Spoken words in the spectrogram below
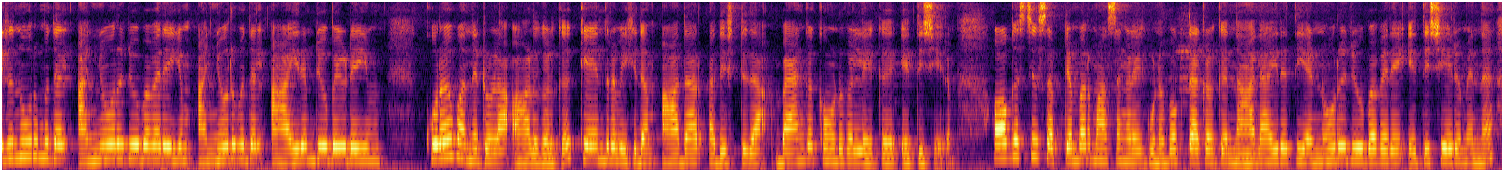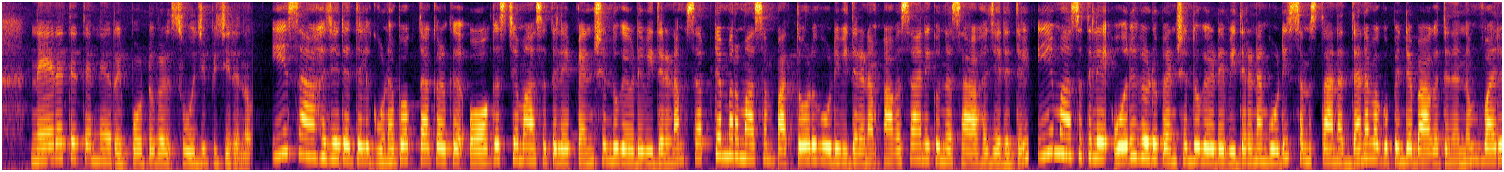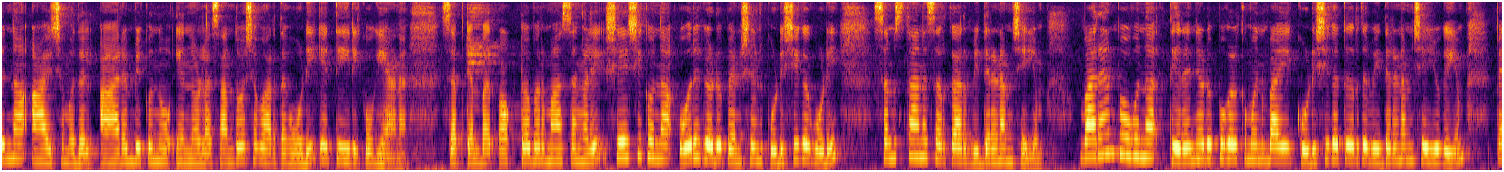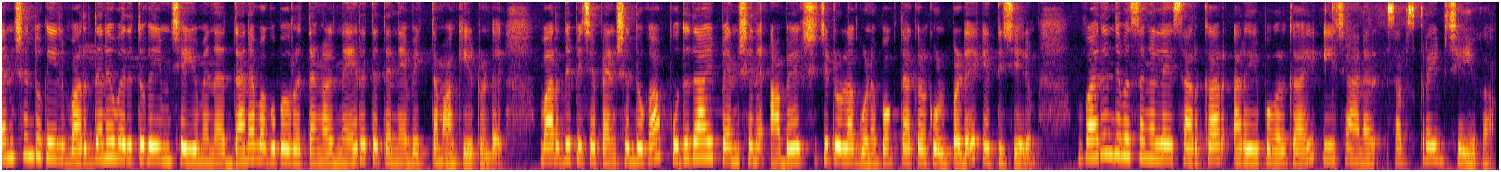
ഇരുന്നൂറ് മുതൽ അഞ്ഞൂറ് രൂപ വരെയും അഞ്ഞൂറ് മുതൽ ആയിരം രൂപയുടെയും കുറവ് വന്നിട്ടുള്ള ആളുകൾക്ക് കേന്ദ്രവിഹിതം ആധാർ അധിഷ്ഠിത ബാങ്ക് അക്കൗണ്ടുകളിലേക്ക് എത്തിച്ചേരും. ഓഗസ്റ്റ് സെപ്റ്റംബർ മാസങ്ങളിൽ ഗുണഭോക്താക്കൾക്ക് നാലായിരത്തി എണ്ണൂറ് രൂപ വരെ എത്തിച്ചേരുമെന്ന് നേരത്തെ തന്നെ റിപ്പോർട്ടുകൾ സൂചിപ്പിച്ചിരുന്നു. ഈ സാഹചര്യത്തിൽ ഗുണഭോക്താക്കൾക്ക് ഓഗസ്റ്റ് മാസത്തിലെ പെൻഷൻ തുകയുടെ വിതരണം സെപ്റ്റംബർ മാസം പത്തോടുകൂടി വിതരണം അവസാനിക്കുന്ന സാഹചര്യത്തിൽ ഈ മാസത്തിലെ ഒരു ഗഡു പെൻഷൻ തുകയുടെ വിതരണം കൂടി സംസ്ഥാന ധനവകുപ്പിന്റെ ഭാഗത്തു നിന്നും വരുന്ന ആഴ്ച മുതൽ ആരംഭിക്കുന്നു എന്നുള്ള സന്തോഷ വാർത്ത കൂടി എത്തിയിരിക്കുകയാണ്. സെപ്റ്റംബർ ഒക്ടോബർ മാസങ്ങളിൽ ശേഷിക്കുന്ന ഒരു ഗഡു പെൻഷൻ കുടിശ്ശിക കൂടി സംസ്ഥാന സർക്കാർ വിതരണം ചെയ്യും. വരാൻ പോകുന്ന തിരഞ്ഞെടുപ്പുകൾക്ക് മുൻപായി കുടിശ്ശിക തീർത്ത് വിതരണം ചെയ്യുകയും പെൻഷൻ തുകയിൽ വർധന വരുത്തുകയും ചെയ്യുമെന്ന് ധനവകുപ്പ് വൃത്തങ്ങൾ നേരത്തെ തന്നെ വ്യക്തമാക്കിയിട്ടുണ്ട്. വർദ്ധിപ്പിച്ച പെൻഷൻ തുക പുതുതായി പെൻഷന് അപേക്ഷിച്ചിട്ടുള്ള ഗുണഭോക്താക്കൾക്ക് ഉൾപ്പെടെ എത്തിച്ചേരും. വരും ദിവസങ്ങളിലെ സർക്കാർ അറിയിപ്പുകൾക്കായി ഈ ചാനൽ സബ്സ്ക്രൈബ് ചെയ്യുക.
